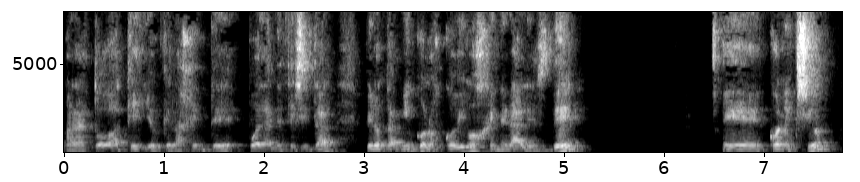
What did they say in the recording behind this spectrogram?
para todo aquello que la gente pueda necesitar, pero también con los códigos generales de eh, conexión,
